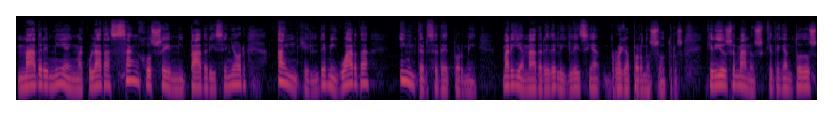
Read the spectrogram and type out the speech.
Madre mía Inmaculada, San José, mi Padre y Señor, Ángel de mi guarda, interceded por mí. María, Madre de la Iglesia, ruega por nosotros. Queridos hermanos, que tengan todos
